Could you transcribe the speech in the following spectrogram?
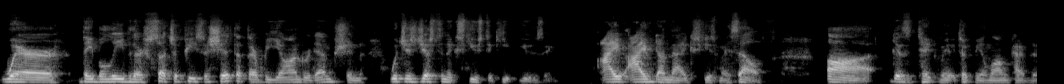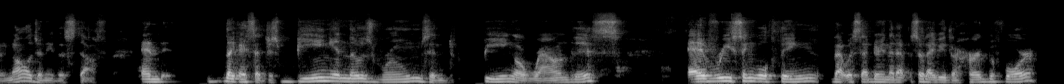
where they believe they're such a piece of shit that they're beyond redemption which is just an excuse to keep using. I i've done that excuse myself uh because it took me it took me a long time to acknowledge any of this stuff. And like i said just being in those rooms and being around this every single thing that was said during that episode i've either heard before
